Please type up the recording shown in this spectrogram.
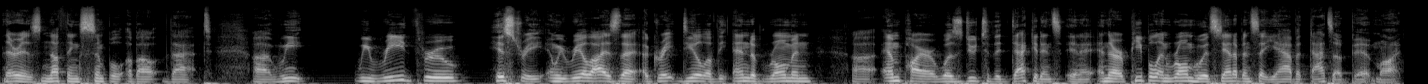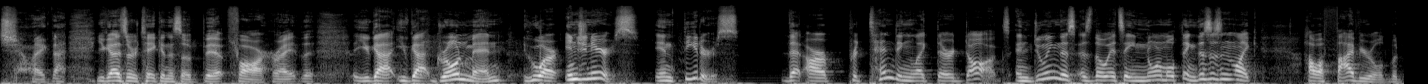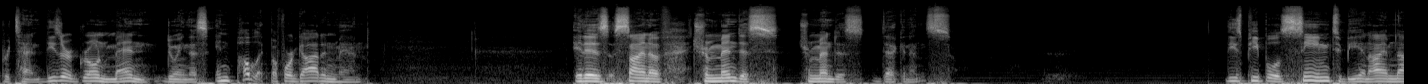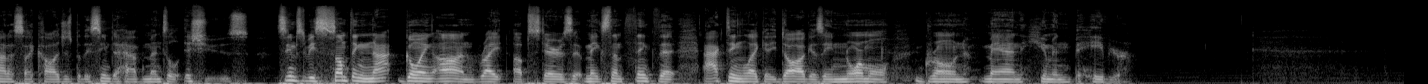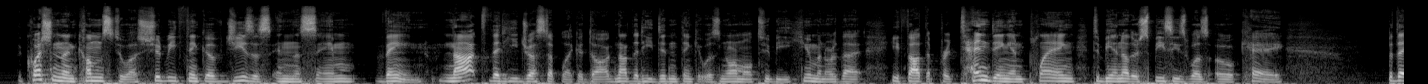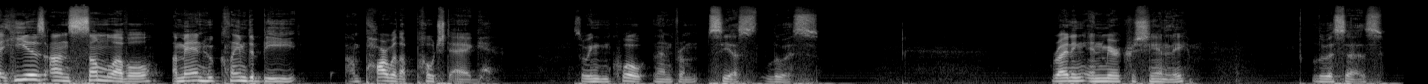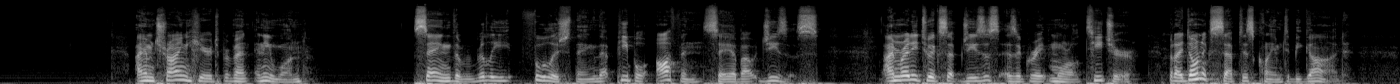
There is nothing simple about that. Uh, we, we read through history and we realize that a great deal of the end of Roman uh, Empire was due to the decadence in it. And there are people in Rome who would stand up and say, "Yeah, but that's a bit much. Like that, you guys are taking this a bit far, right? The, you got you've got grown men who are engineers in theaters that are pretending like they're dogs and doing this as though it's a normal thing. This isn't like how a five year old would pretend. These are grown men doing this in public before God and man. It is a sign of tremendous, tremendous decadence. These people seem to be, and I am not a psychologist, but they seem to have mental issues. Seems to be something not going on right upstairs that makes them think that acting like a dog is a normal, grown man human behavior. The question then comes to us should we think of Jesus in the same vein? Not that he dressed up like a dog, not that he didn't think it was normal to be human, or that he thought that pretending and playing to be another species was okay, but that he is on some level a man who claimed to be on par with a poached egg. So we can quote then from C.S. Lewis. Writing in Mere Christianity, Lewis says, I am trying here to prevent anyone saying the really foolish thing that people often say about Jesus. I'm ready to accept Jesus as a great moral teacher, but I don't accept his claim to be God.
